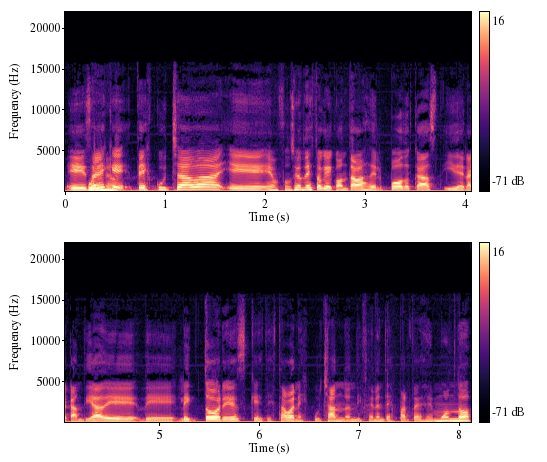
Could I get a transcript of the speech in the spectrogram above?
Eh, Sabes Bueno. que te escuchaba eh, en función de esto que contabas del podcast y de la cantidad de, de lectores que te estaban escuchando en diferentes partes del mundo.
